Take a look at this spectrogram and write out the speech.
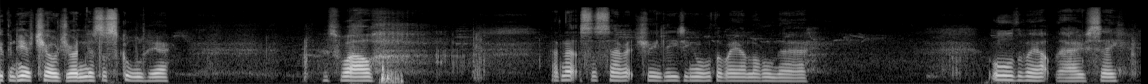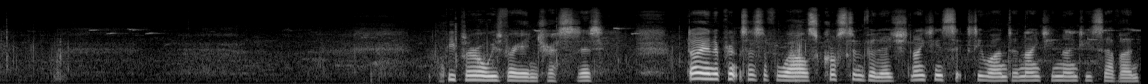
You can hear children. There's a school here as well. And that's the cemetery leading all the way along there. All the way up there, you see. People are always very interested. Diana, Princess of Wales, Croston Village, 1961 to 1997.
